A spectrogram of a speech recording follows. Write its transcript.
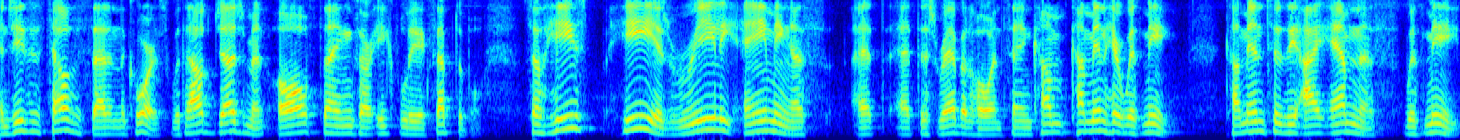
And Jesus tells us that in the Course. Without judgment, all things are equally acceptable. So he's he is really aiming us at, at this rabbit hole and saying, come, come in here with me. Come into the I amness with me.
